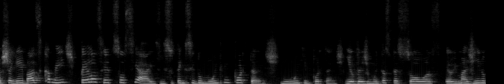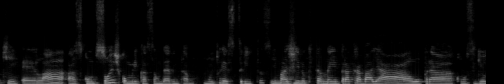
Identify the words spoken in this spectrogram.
Eu cheguei basicamente pelas redes sociais. Isso tem sido muito importante, muito importante. E eu vejo muitas pessoas, eu imagino que é, lá as condições de comunicação devem estar muito restritas. Imagino que também para trabalhar ou para conseguir o,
